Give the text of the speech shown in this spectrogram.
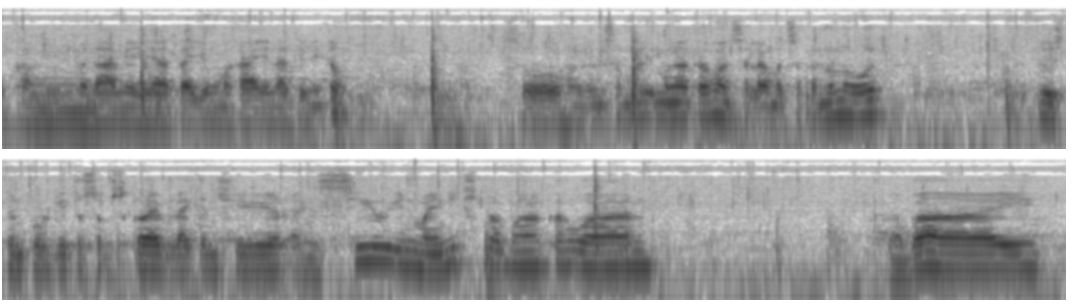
Mukhang madami yata yung makain natin ito. So hanggang sa muli mga kahuan, salamat sa panonood. Please don't forget to subscribe, like, and share. And see you in my next vlog mga kahuan. Bye-bye!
